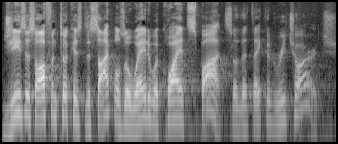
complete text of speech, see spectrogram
Jesus often took His disciples away to a quiet spot so that they could recharge.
